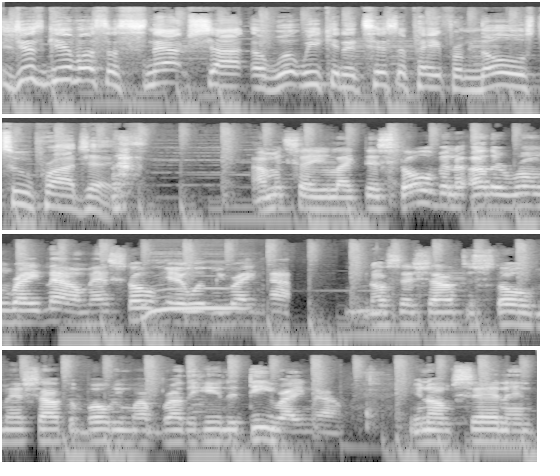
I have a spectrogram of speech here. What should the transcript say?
Just, just give us a snapshot of what we can anticipate from those two projects. I'm gonna tell you like this: Stove in the other room right now, man. Stove Ooh. here with me right now. You know what I'm saying? Shout out to Stove, man. Shout out to Bodie, my brother. He in the D right now. You know what I'm saying? And,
